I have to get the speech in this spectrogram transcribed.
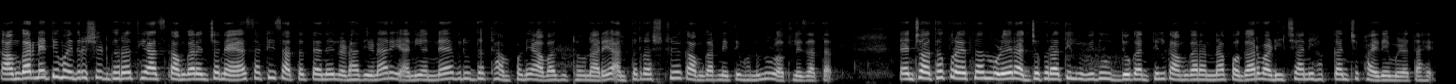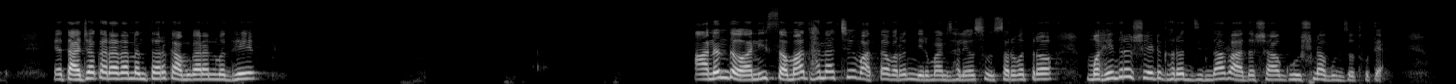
कामगार नेते महेंद्र शेठ घरत हे आज कामगारांच्या न्यायासाठी सातत्याने लढा देणारे आणि अन्यायाविरुद्ध ठामपणे आवाज उठवणारे आंतरराष्ट्रीय कामगार नेते म्हणून ओळखले जातात. त्यांच्या अथक प्रयत्नांमुळे राज्यभरातील विविध उद्योगांतील कामगारांना पगारवाढीचे आणि हक्कांचे फायदे मिळत आहेत. या ताज्या करारानंतर कामगारांमध्ये आनंद आणि समाधानाचे वातावरण निर्माण झाले असून सर्वत्र महेंद्र शेठ घरत जिंदाबाद अशा घोषणा गुंजत होत्या.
